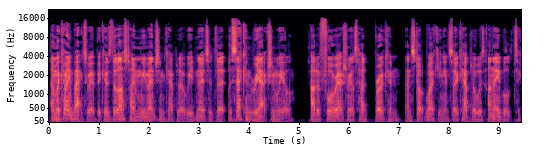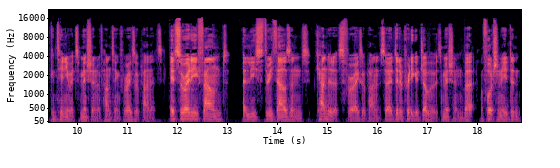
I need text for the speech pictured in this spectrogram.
And we're coming back to it because the last time we mentioned Kepler, we'd noted that the second reaction wheel out of four reaction wheels had broken and stopped working, and so Kepler was unable to continue its mission of hunting for exoplanets. It's already found at least 3,000 candidates for exoplanets, so it did a pretty good job of its mission, but unfortunately it didn't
